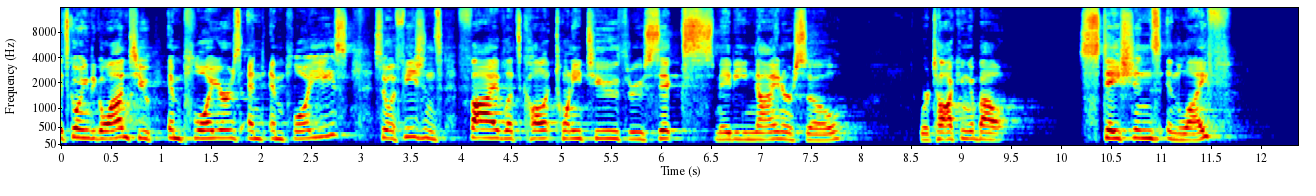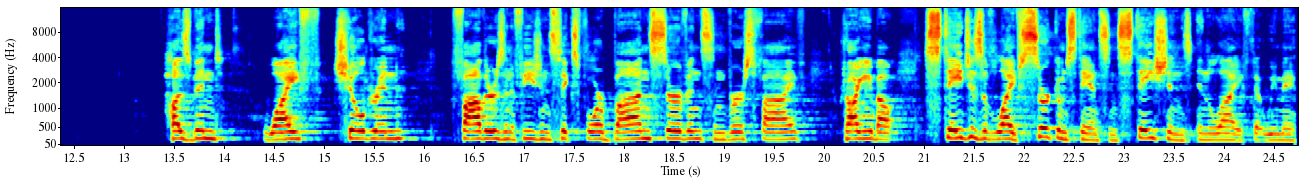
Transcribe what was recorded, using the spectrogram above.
it's going to go on to employers and employees. So Ephesians 5, let's call it 22 through 6, maybe 9 or so, we're talking about stations in life husband, wife, children, fathers in Ephesians 6 4, bond servants in verse 5. We're talking about stages of life, circumstance, and stations in life that we may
